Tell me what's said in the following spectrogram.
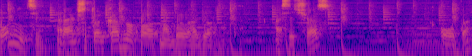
Помните, раньше только одно полотно было обернуто, а сейчас оба.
